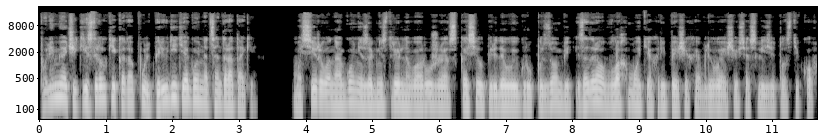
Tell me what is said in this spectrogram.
«Пулеметчики и стрелки катапульт, переведите огонь на центр атаки!» Массированный огонь из огнестрельного оружия скосил передовые группы зомби и задрал в лохмотья хрипящих и обливающихся слизью толстяков,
